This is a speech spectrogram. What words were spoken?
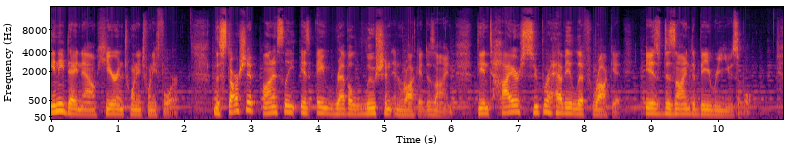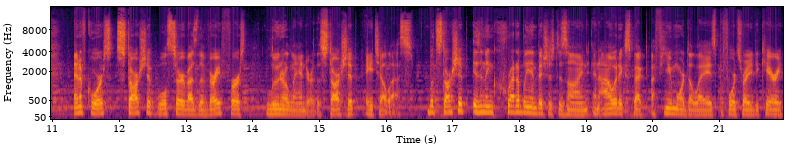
any day now here in 2024. The Starship honestly is a revolution in rocket design. The entire super heavy lift rocket is designed to be reusable. And of course, Starship will serve as the very first lunar lander, the Starship HLS. But Starship is an incredibly ambitious design and I would expect a few more delays before it's ready to carry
